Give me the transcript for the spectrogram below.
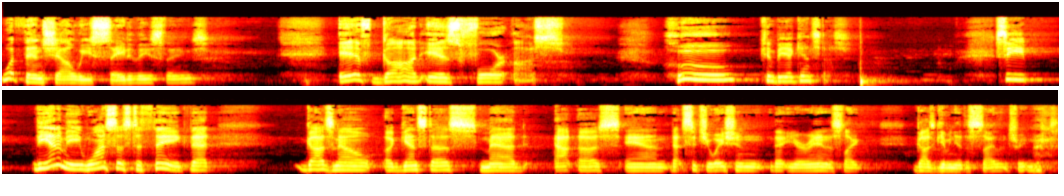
What then shall we say to these things? If God is for us, who can be against us? See, the enemy wants us to think that God's now against us, mad at us, and that situation that you're in is like God's giving you the silent treatment.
